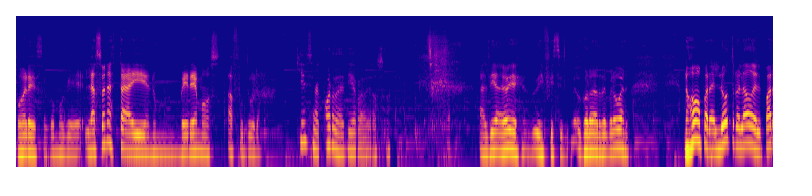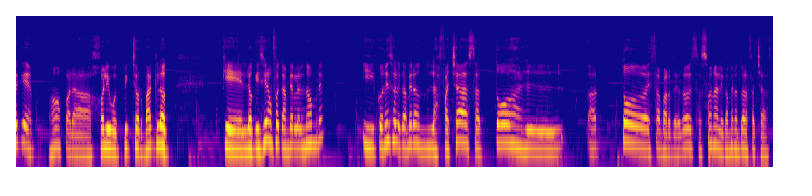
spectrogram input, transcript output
Por eso, como que la zona está ahí en un veremos a futuro. ¿Quién se acuerda de Tierra de Osos? Al día de hoy es difícil acordarte, pero bueno. Nos vamos para el otro lado del parque, nos vamos para Hollywood Picture Backlot, que lo que hicieron fue cambiarle el nombre y con eso le cambiaron las fachadas a todas el- a toda esa parte, a toda esa zona le cambiaron todas las fachadas.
